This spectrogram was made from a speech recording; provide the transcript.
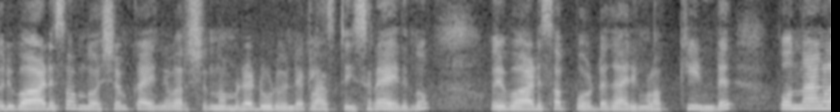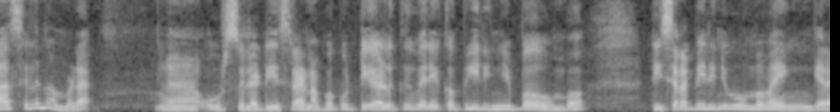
ഒരുപാട് സന്തോഷം. കഴിഞ്ഞ വർഷം നമ്മുടെ ഡുഡുവിന്റെ ക്ലാസ് ടീച്ചറായിരുന്നു ഒരുപാട് സപ്പോർട്ട് കാര്യങ്ങളൊക്കെ ഉണ്ട്. അപ്പോൾ ഒന്നാം ക്ലാസ്സിൽ നമ്മുടെ ഉർസുല ടീച്ചറാണ്. അപ്പോൾ കുട്ടികൾക്ക് ഇവരെയൊക്കെ പിരിഞ്ഞ് പോകുമ്പോൾ ടീച്ചറെ പിരിഞ്ഞ് പോകുമ്പോൾ ഭയങ്കര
